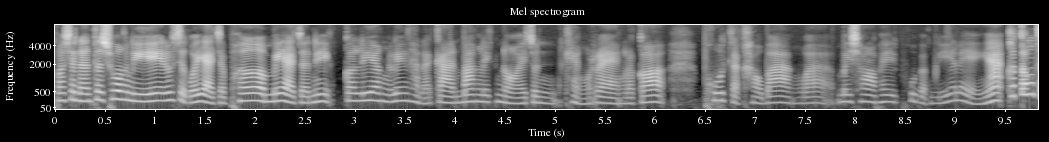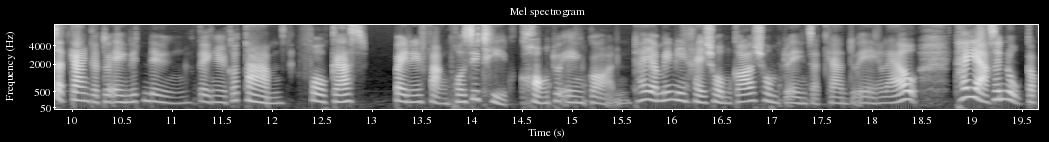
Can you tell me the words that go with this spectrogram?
เพราะฉะนั้นถ้าช่วงนี้รู้สึกว่าอยากจะเพิ่ม ไม่อยากจะนี่ก็เลี่ยงเลี่ยงสถานการณ์บ้างเล็กน้อยจนแข็งแรง แล้วก็พูดกับเขาบ้างว่าไม่ชอบให้พูดแบบนี้อะไรอย่างเงี้ยก็ต้องจัดการกับตัวเองนิดนึง แต่ยังไงก็ตามโฟกัสไปในฝั่ง positive ของตัวเองก่อน ถ้ายังไม่มีใครชมก็ชมตัวเองจัดการตัวเองแล้ว ถ้าอยากสนุกกับ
